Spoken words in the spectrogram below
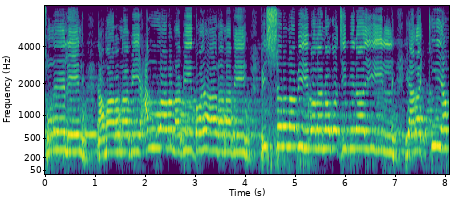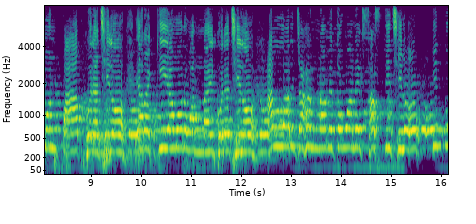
শুনে শুনেলেন আমার নাবি, আল্লাহর নাবি, দয়ার নাবি, বিশ্বর নাবি বলেন, ওগো জিবিরাইল, এরা কি এমন পাপ করেছিল? এরা কি এমন অন্যায় করেছিল? আল্লাহর জাহান নামে তো অনেক শাস্তি ছিল, কিন্তু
